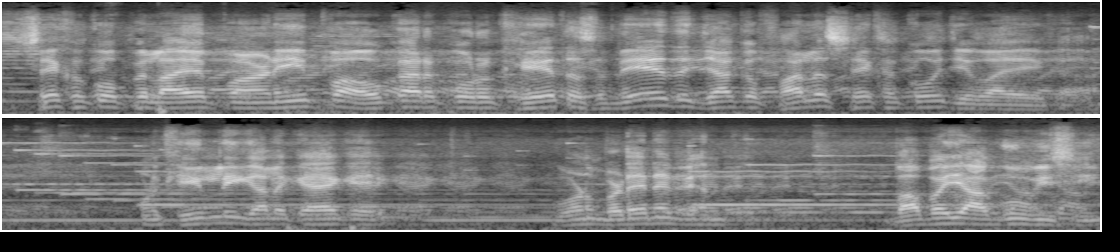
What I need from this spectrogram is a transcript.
ਸਿੱਖ ਕੋ ਪਿਲਾਏ ਪਾਣੀ, ਭਾਉ ਕਰ ਕੁਰ ਖੇਤ ਸਮੇਤ ਜਗ ਫਲ ਸਿੱਖ ਕੋ ਜਿਵਾਏਗਾ। ਹੁਣ ਖੀਰਲੀ ਗੱਲ ਕਹਿ ਕੇ ਗੁਣ ਬੜੇ ਨੇ ਬਿਆਨ ਬਾਬਾ ਜੀ ਆਗੂ ਵੀ ਸੀ।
